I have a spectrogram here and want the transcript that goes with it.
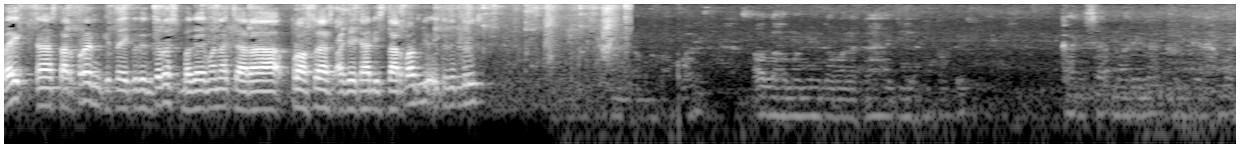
Baik, eh, Star Friend kita ikutin terus bagaimana cara proses akikah di Star Farm. Yuk ikutin terus. Allahumma minka walaka haji Kansa Marina binti Rahmat.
